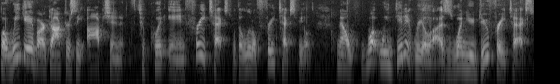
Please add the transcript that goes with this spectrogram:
but we gave our doctors the option to put in free text with a little free text field. Now, what we didn't realize is when you do free text,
